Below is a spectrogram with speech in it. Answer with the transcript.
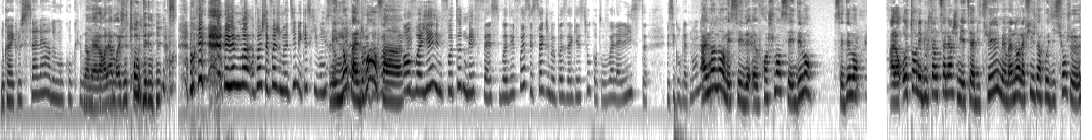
Donc avec le salaire de mon concurrent. Non mais alors là, moi je tombe des nues. et même moi, moi, à chaque fois je me dis, mais qu'est-ce qu'ils vont me Mais non, pas le droit, enfin. Envoyer une photo de mes fesses. Moi, des fois, c'est ça que je me pose la question quand on voit la liste. Mais c'est complètement dingue. Ah non, non, mais c'est euh, franchement, c'est dément. C'est dément. Alors autant les bulletins de salaire, je m'y étais habituée, mais maintenant la fiche d'imposition, je...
